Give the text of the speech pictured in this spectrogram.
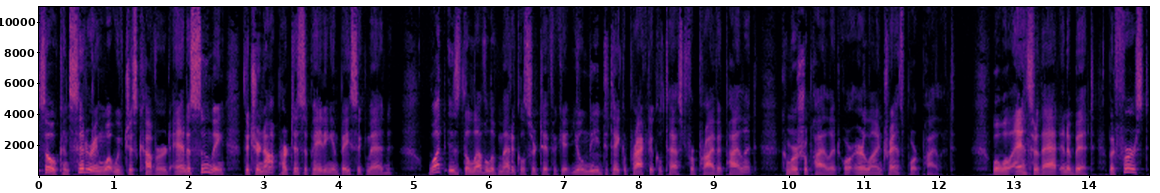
So, considering what we've just covered and assuming that you're not participating in basic med, what is the level of medical certificate you'll need to take a practical test for private pilot, commercial pilot, or airline transport pilot? Well, we'll answer that in a bit, but first,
